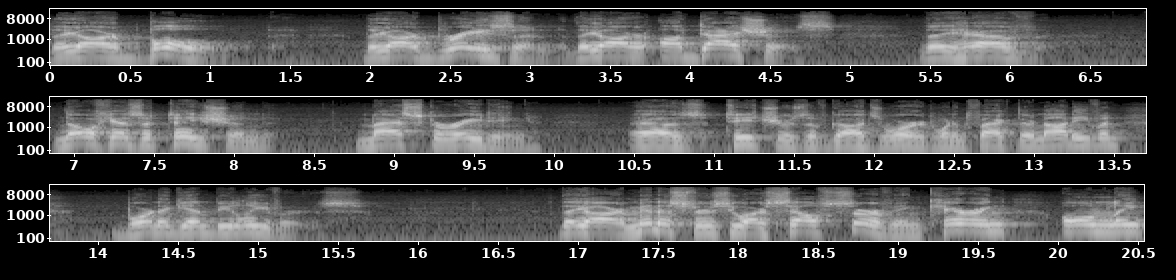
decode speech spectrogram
They are bold. They are brazen. They are audacious. They have no hesitation masquerading as teachers of God's Word when in fact they're not even born again believers. They are ministers who are self serving, caring only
